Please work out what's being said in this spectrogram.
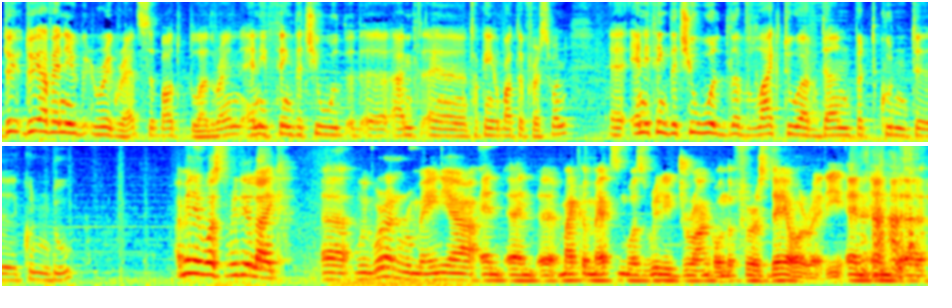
Do, do you have any regrets about Blood Rain? Anything that you would, uh, I'm uh, talking about the first one, uh, anything that you would have liked to have done but couldn't uh, couldn't do? I mean, it was really like uh, we were in Romania, and and uh, Michael Madsen was really drunk on the first day already, and and uh,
